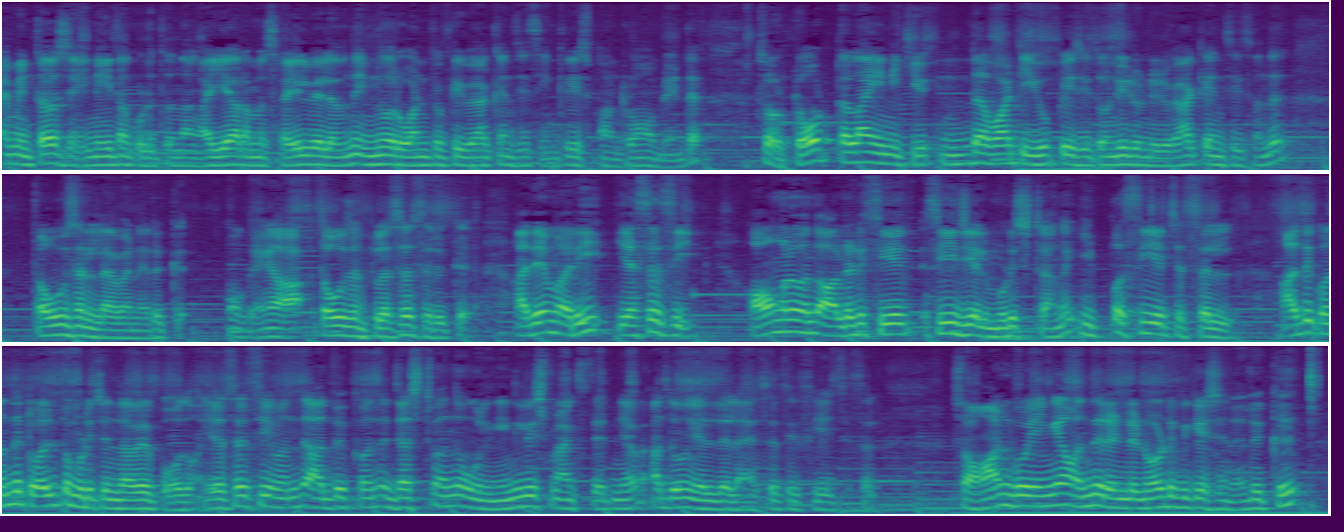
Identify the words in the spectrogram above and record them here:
ஐ மீன் தேர்ஸ்டே இன்றைக்கி தான் கொடுத்துருந்தாங்க. ஐஆர்எம்எஸ் ரயில்வேல வந்து இன்னொரு ஒன் ஃபிஃப்டி வேகன்சிஸ் இன்க்ரீஸ் பண்ணுறோம் அப்படின்ட்டு. ஸோ டோட்டலாக இன்றைக்கி இந்த வாட்டி யூபிஎஸ்சி டுவெண்ட்டி டுவெண்ட்டி வேகன்சிஸ் வந்து தௌசண்ட் லெவன் இருக்குது ஓகேங்க தௌசண்ட் ப்ளஸஸ் இருக்குது அதே மாதிரி எஸ்எஸ்சி அவங்களும் வந்து ஆல்ரெடி சிஹெச் சிஜிஎல் முடிச்சிட்டாங்க. இப்போ சிஹெச்எஸ்எல் அதுக்கு வந்து டுவெல்த்து முடிச்சிருந்தாவே போதும். எஸ்எஸ்சி வந்து அதுக்கு வந்து ஜஸ்ட் வந்து உங்களுக்கு இங்கிலீஷ் மேக்ஸ் தெரிஞ்சாவே அதுவும் எழுதலை எஸ்எஸ்சி சிஹெச்எஸ்எல் ஸோ ஆன்கோயிங்காக வந்து ரெண்டு நோட்டிஃபிகேஷன் இருக்குது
